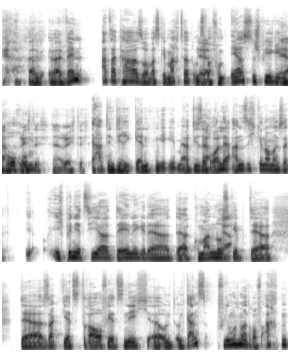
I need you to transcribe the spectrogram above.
Ja. Weil, weil wenn Atakara was gemacht hat, und ja. zwar vom ersten Spiel gegen ja, Bochum, richtig, ja, richtig. er hat den Dirigenten gegeben. Er hat diese Rolle an sich genommen und gesagt, ich bin jetzt hier derjenige, der, der Kommandos gibt, der, der sagt jetzt drauf, jetzt nicht. Äh, und, und ganz viel muss man darauf achten.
